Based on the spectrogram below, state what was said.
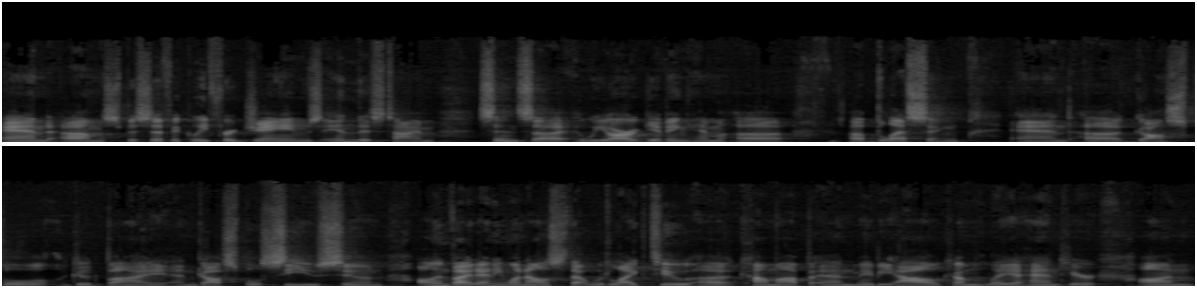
and um, specifically for James in this time, since uh, we are giving him a, a blessing and a gospel goodbye and gospel see you soon. I'll invite anyone else that would like to uh, come up, and maybe I'll come lay a hand here on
